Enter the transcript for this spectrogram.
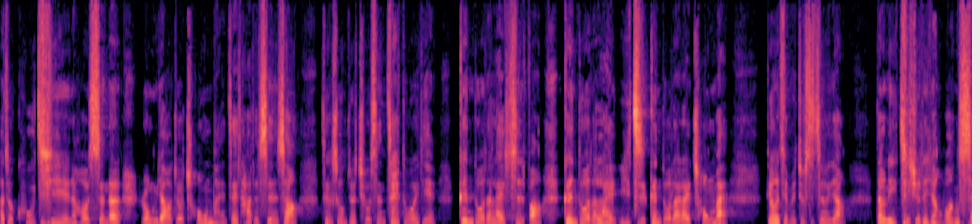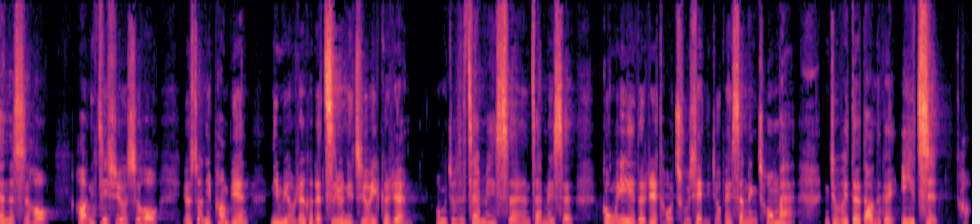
他就哭泣，然后神的荣耀就充满在他的身上。这个时候我们就求神再多一点，更多的来释放，更多的来医治，更多的来充满。弟兄姐妹就是这样。当你继续的仰望神的时候，好，你继续有时候，有时候你旁边你没有任何的资源，你只有一个人。我们就是赞美神，赞美神，公义的日头出现，你就被圣灵充满，你就会得到那个医治。好，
